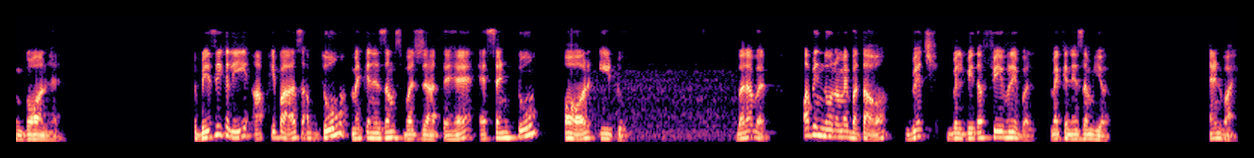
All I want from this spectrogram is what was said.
गॉन है। तो बेसिकली आपके पास अब दो मैकेनिज्म्स बच जाते हैं एस एन टू और ई टू बराबर? अब इन दोनों में बताओ which will be the favourable mechanism here and why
